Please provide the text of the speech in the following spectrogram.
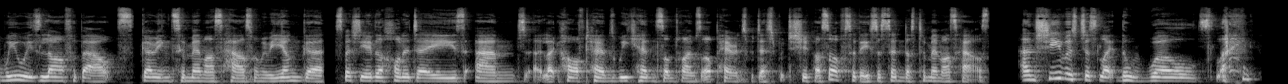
We always laugh about going to Mema's house when we were younger, especially over the holidays and uh, like half terms, weekends. Sometimes our parents were desperate to ship us off, so they used to send us to Mema's house. And she was just like the world's like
